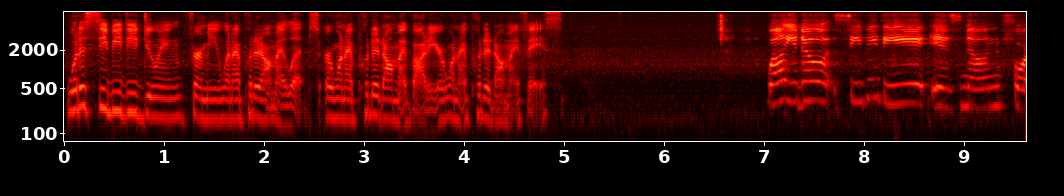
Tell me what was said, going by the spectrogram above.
What is CBD doing for me when I put it on my lips or when I put it on my body or when I put it on my face? Well, you know, CBD is known for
